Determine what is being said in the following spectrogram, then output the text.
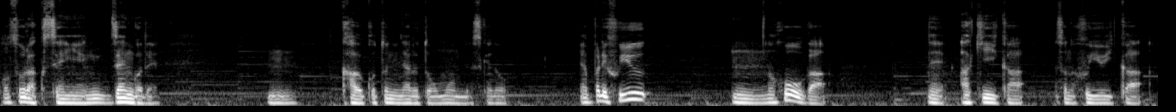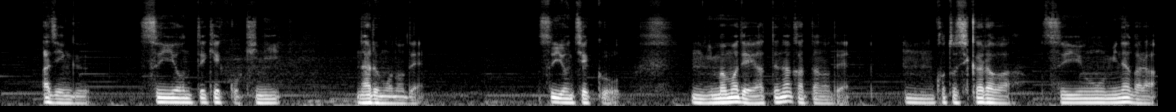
おそらく1,000円前後で、うん、買うことになると思うんですけどやっぱり冬、うん、の方がね秋イカその冬イカアジング水温って結構気になるもので水温チェックを、うん、今までやってなかったので、うん、今年からは水温を見ながら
